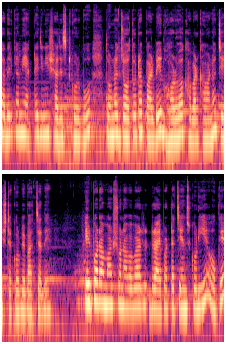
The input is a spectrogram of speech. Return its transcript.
তাদেরকে আমি একটাই জিনিস সাজেস্ট করব, তোমরা যতটা পারবে ঘরোয়া খাবার খাওয়ানোর চেষ্টা করবে বাচ্চাদের। এরপর আমার সোনা বাবার ড্রাইভারটা চেঞ্জ করিয়ে ওকে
